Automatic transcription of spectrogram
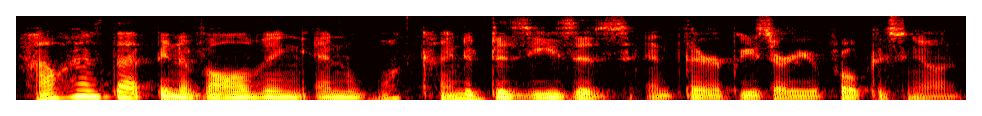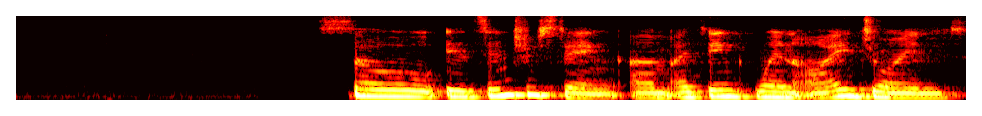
how has that been evolving, and what kind of diseases and therapies are you focusing on? So it's interesting. Um, I think when I joined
